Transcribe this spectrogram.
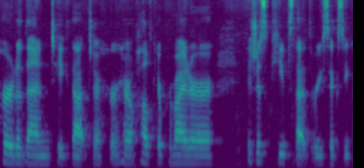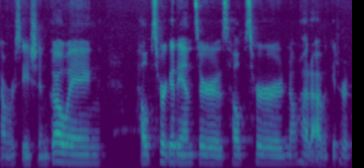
her to then take that to her healthcare provider. It just keeps that 360 conversation going, helps her get answers, helps her know how to advocate her,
